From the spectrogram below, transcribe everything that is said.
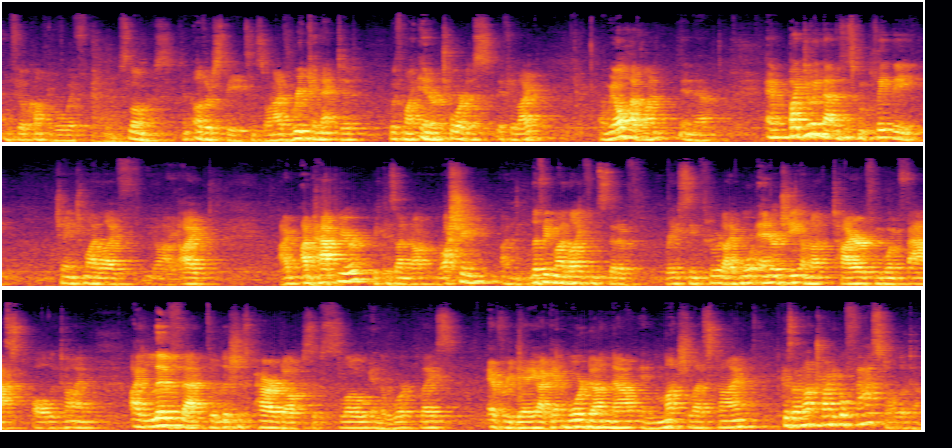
and feel comfortable with slowness and other speeds and so on. I've reconnected with my inner tortoise, if you like, and we all have one in there. And by doing that, this has completely changed my life. You know, I, I, I'm happier because I'm not rushing. I'm living my life instead of racing through it. I have more energy. I'm not tired from going fast all the time. I live that delicious paradox of slow in the workplace every day. I get more done now in much less time because I'm not trying to go fast all the time.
